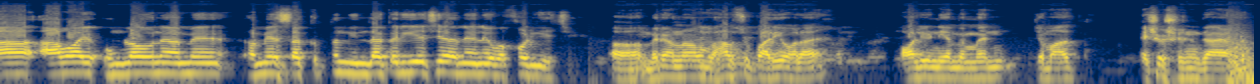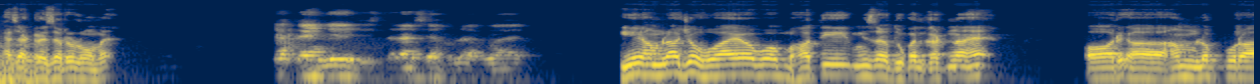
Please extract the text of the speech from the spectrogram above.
આ આવા હુમલાઓને અમે અમે સખત નિંદા કરીએ છીએ અને એને વખોડીએ છીએ अ, मेरा नाम वहाब सुपारी वाला है all India Memon Jamat association का एज अ ट्रेजरर हूँ मैं क्या कहेंगे जिस तरह से हमला हुआ है ये हमला जो हुआ है वो बहुत ही मीन्स दुखद घटना है और हम लोग पूरा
